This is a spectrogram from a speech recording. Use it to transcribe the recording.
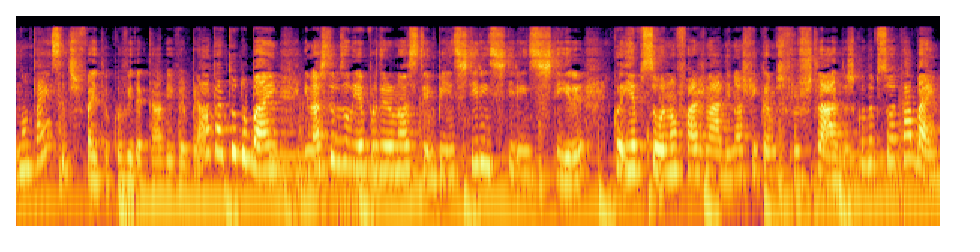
não está insatisfeita com a vida que está a viver. Ela está tudo bem e nós estamos ali a perder o nosso tempo e insistir, insistir, insistir e a pessoa não faz nada e nós ficamos frustrados quando a pessoa está bem.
